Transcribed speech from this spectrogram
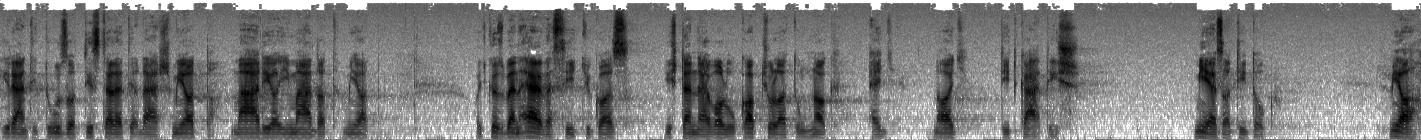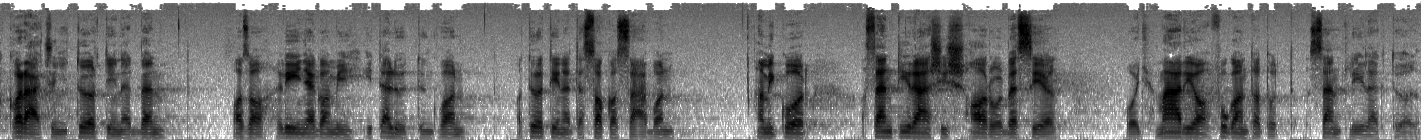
iránti túlzott tiszteletadás miatt, a Mária imádat miatt, hogy közben elveszítjük az Istennel való kapcsolatunknak egy nagy titkát is. Mi ez a titok? Mi a karácsonyi történetben az a lényeg, ami itt előttünk van, a története szakaszában, amikor a Szentírás is arról beszél, hogy Mária fogantatott Szentlélektől.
